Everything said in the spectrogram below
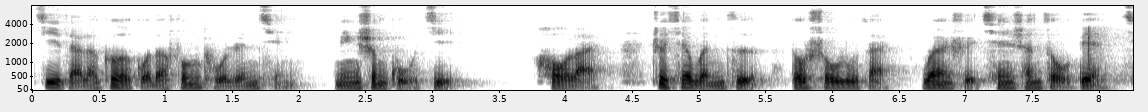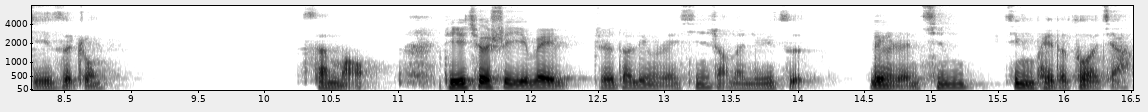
记载了各国的风土人情、名胜古迹。后来，这些文字都收录在《万水千山走遍》集子中。三毛的确是一位值得令人欣赏的女子，令人钦敬佩的作家。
